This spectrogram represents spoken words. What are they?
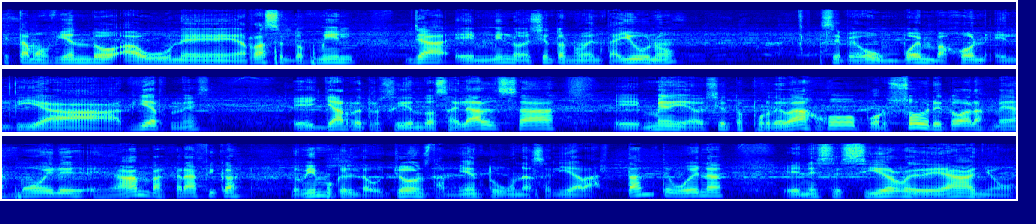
Estamos viendo a un eh, Russell 2000 ya en 1991 se pegó un buen bajón el día viernes, eh, ya retrocediendo hacia el alza, eh, media de 200 por debajo, por sobre todas las medias móviles, eh, ambas gráficas, lo mismo que el Dow Jones también tuvo una salida bastante buena en ese cierre de año,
